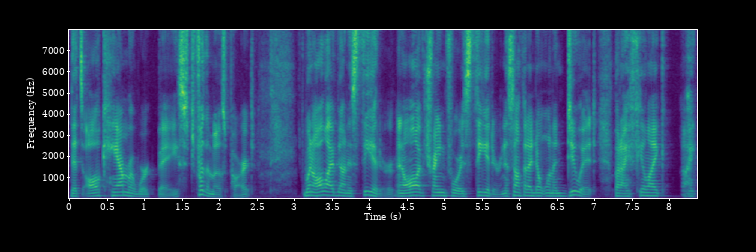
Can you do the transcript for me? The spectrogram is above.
that's all camera work based for the most part when all I've done is theater and all I've trained for is theater. And it's not that I don't want to do it, but I feel like I,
